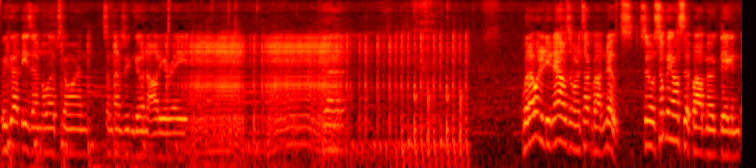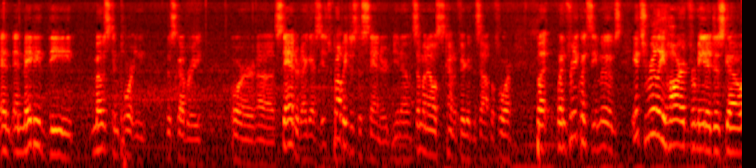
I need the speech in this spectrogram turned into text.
We've got these envelopes going. Sometimes we can go into audio rate. What I want to do now is I want to talk about notes. So something else that Bob Moog did, and, and, and maybe the most important discovery or uh, standard, I guess. It's probably just a standard, you know. Someone else kind of figured this out before. But when frequency moves, it's really hard for me to just go,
